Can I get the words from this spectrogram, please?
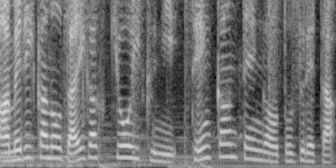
アメリカの大学教育に転換点が訪れた。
